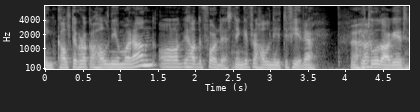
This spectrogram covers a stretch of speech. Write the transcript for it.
innkalt til klokka halv ni om morgenen, og vi hadde forelesninger fra halv ni til fire i to dager.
